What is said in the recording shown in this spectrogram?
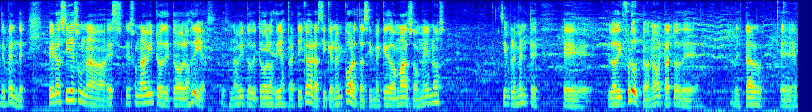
depende. Pero sí es, una, es, es un hábito de todos los días. Es un hábito de todos los días practicar, así que no importa si me quedo más o menos. Simplemente eh, lo disfruto, ¿no? Trato de, de estar eh,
